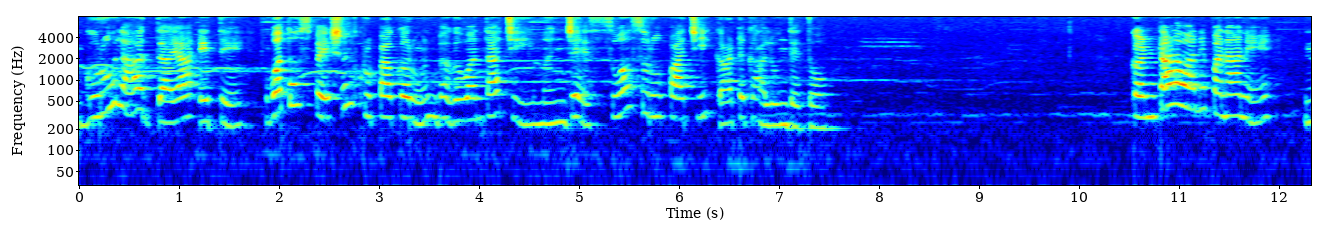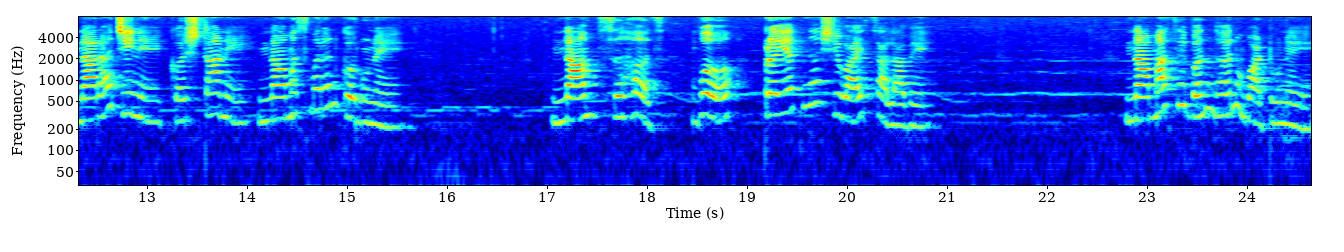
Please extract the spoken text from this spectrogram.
गुरुला दया येते व तो स्पेशल कृपा करून भगवंताची म्हणजे स्वस्वरूपाची गाठ घालून देतो. कंटाळवाणेपणाने नाराजीने कष्टाने नामस्मरण करू नये. नाम सहज व प्रयत्नाशिवाय चालावे. नामाचे बंधन वाटू नये.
